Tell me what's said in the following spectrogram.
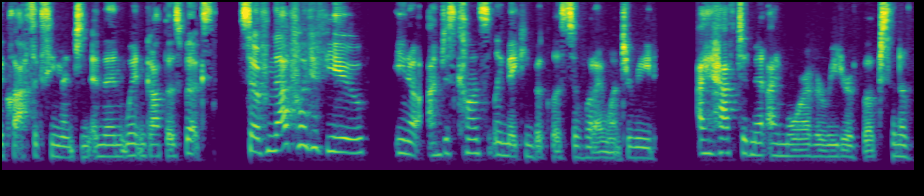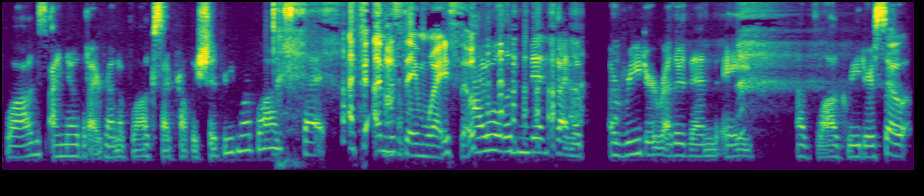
the classics he mentioned, and then went and got those books. So from that point of view, you know, I'm just constantly making book lists of what I want to read. I have to admit, I'm more of a reader of books than of blogs. I know that I run a blog, so I probably should read more blogs, but I'm the same way. So I will admit that I'm a, a reader rather than a, a blog reader. So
